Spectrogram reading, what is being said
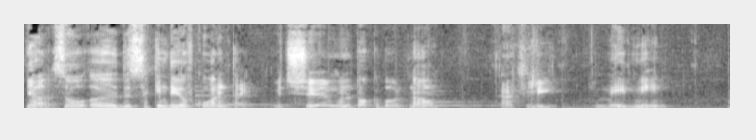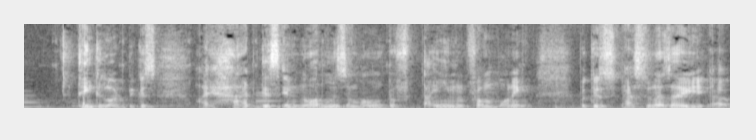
Yeah, so uh, the second day of quarantine, which uh, I'm going to talk about now, actually made me think a lot because I had this enormous amount of time from morning because as soon as I uh,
